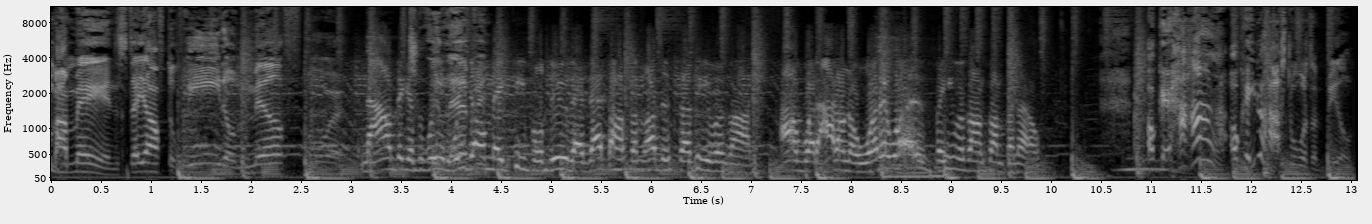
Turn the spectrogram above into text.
My man, stay off the weed or meth or. Now I don't think it's weed. We don't make people do that. That's on some other stuff he was on. I, what I don't know what it was, but he was on something else. Okay, how, how, okay, you know how stores are built.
